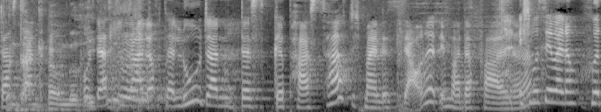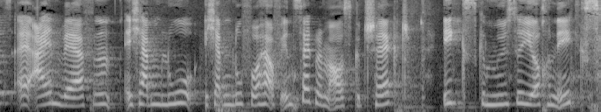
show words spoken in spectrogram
dass Und dann dann, und dass gerade auch der Lou dann das gepasst hat, ich meine, das ist ja auch nicht immer der Fall, ne? Ich muss hier mal noch kurz äh, einwerfen. Ich habe Lou, ich habe Lou vorher auf Instagram ausgecheckt. X Gemüse Jochen X.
